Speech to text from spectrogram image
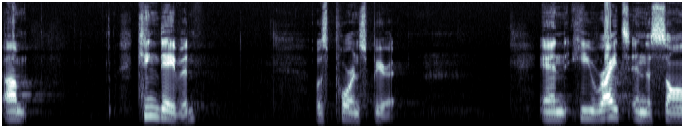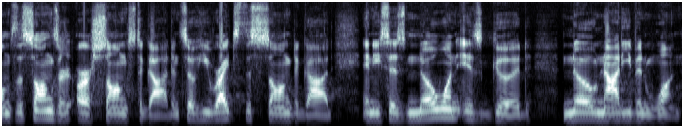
Um, king david was poor in spirit. And he writes in the Psalms, the songs are, are, songs to God. And so he writes this song to God, and he says, No one is good, no, not even one.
